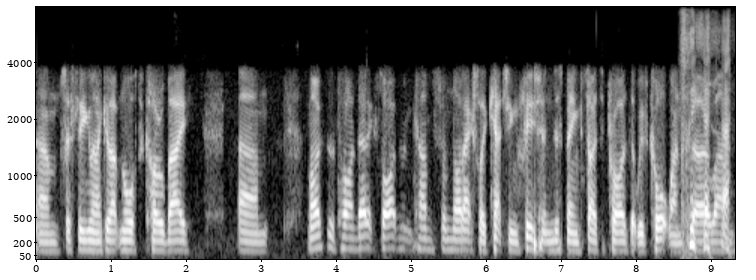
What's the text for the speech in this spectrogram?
Um, especially when I get up north to Coral Bay. Um, most of the time, that excitement comes from not actually catching fish and just being so surprised that we've caught one. So, um,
